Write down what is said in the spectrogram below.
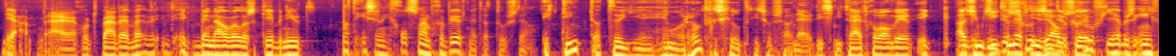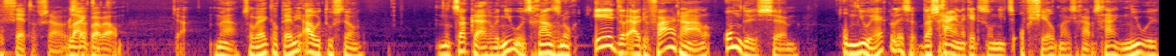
Ja, nou goed. Maar eh, ik ben nou wel eens een keer benieuwd. Wat is er in godsnaam gebeurd met dat toestel? Ik denk dat hij eh, helemaal rood geschilderd is of zo. Nee, dat is niet. Hij heeft gewoon weer, ik, als je hem ziet, dan heeft hij dezelfde kleur. schroefje hebben ze ingevet of zo. Blijkbaar wel. Ja, maar ja, zo werkt dat, hè? Die oude toestel. Want zo krijgen we nieuwe. Ze gaan ze nog eerder uit de vaart halen om dus eh, om nieuwe Hercules. Waarschijnlijk, het is nog niet officieel, maar ze gaan waarschijnlijk nieuwe.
